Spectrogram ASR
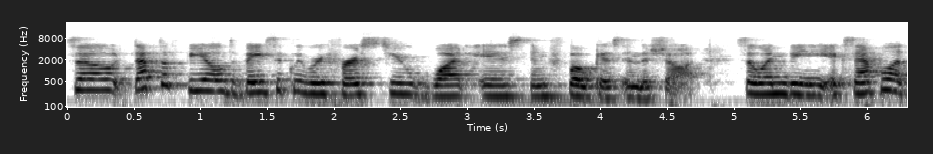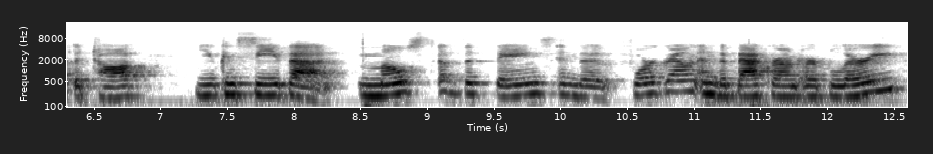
So depth of field basically refers to what is in focus in the shot. So in the example at the top, you can see that most of the things in the foreground and the background are blurry,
